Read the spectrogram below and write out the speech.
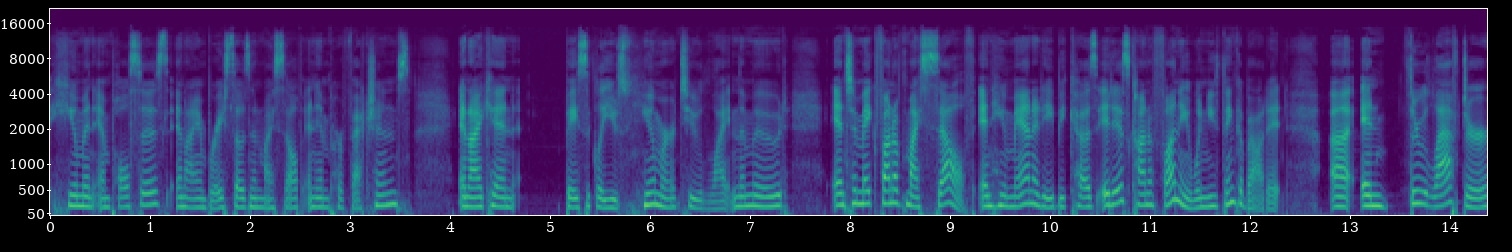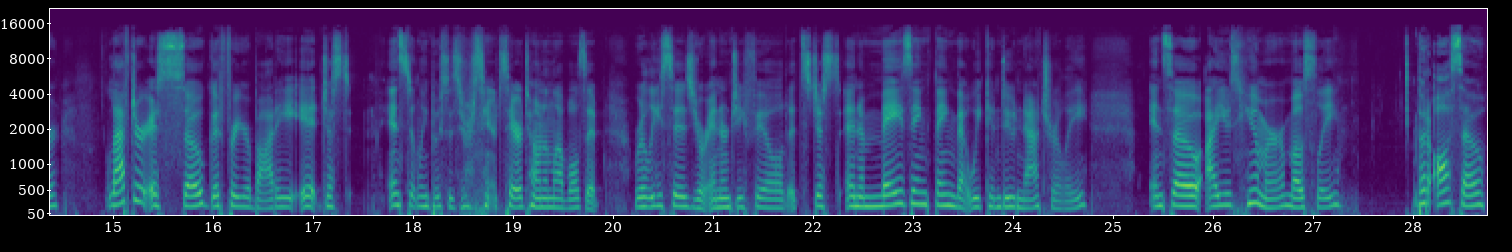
human impulses and I embrace those in myself and imperfections and I can basically use humor to lighten the mood and to make fun of myself and humanity because it is kind of funny when you think about it. Uh, and through laughter, laughter is so good for your body. It just instantly boosts your serotonin levels. It releases your energy field. It's just an amazing thing that we can do naturally. And so I use humor mostly but also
